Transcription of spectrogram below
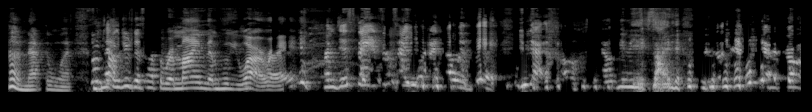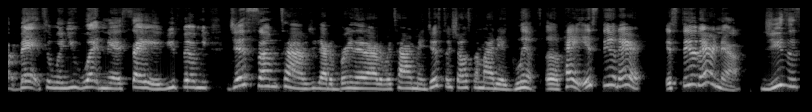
I'm not the one. Sometimes but, you just have to remind them who you are, right? I'm just saying, sometimes you gotta throw it back. You gotta oh, don't get me excited. you gotta throw it back to when you wasn't that saved. You feel me? Just sometimes you gotta bring that out of retirement just to show somebody a glimpse of, hey, it's still there. It's still there now. Jesus,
